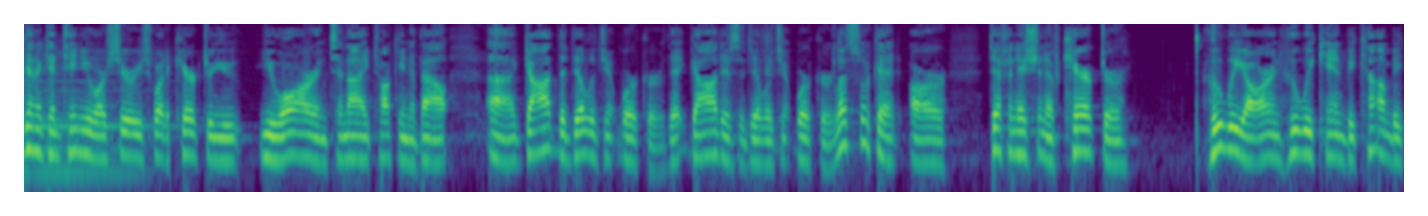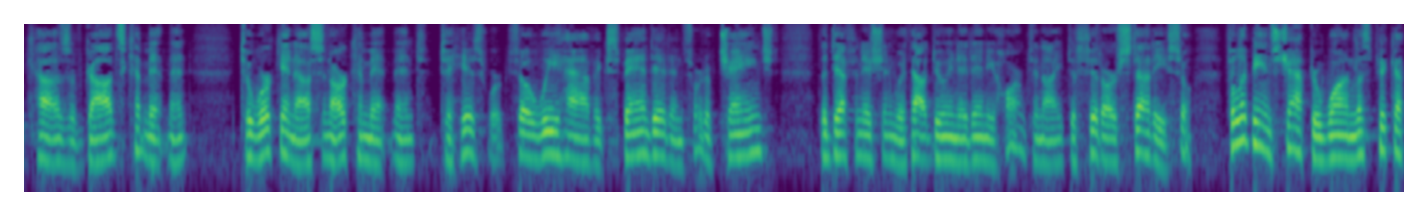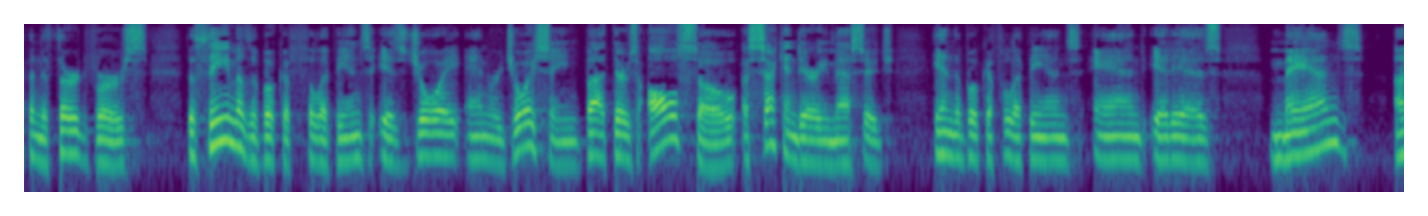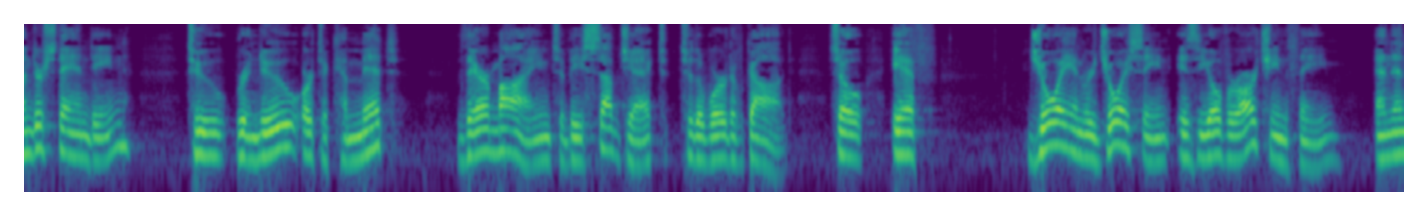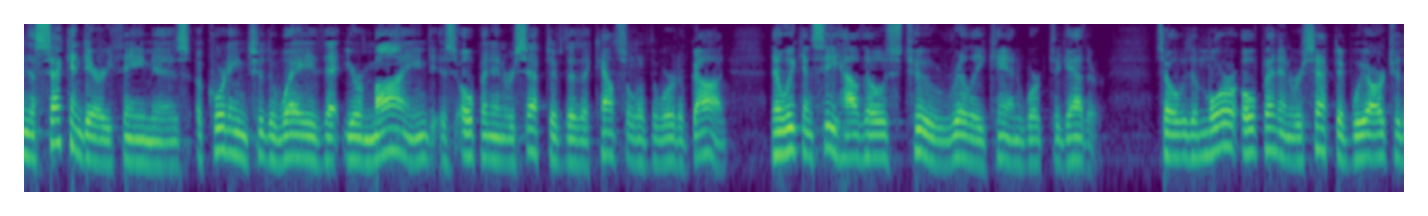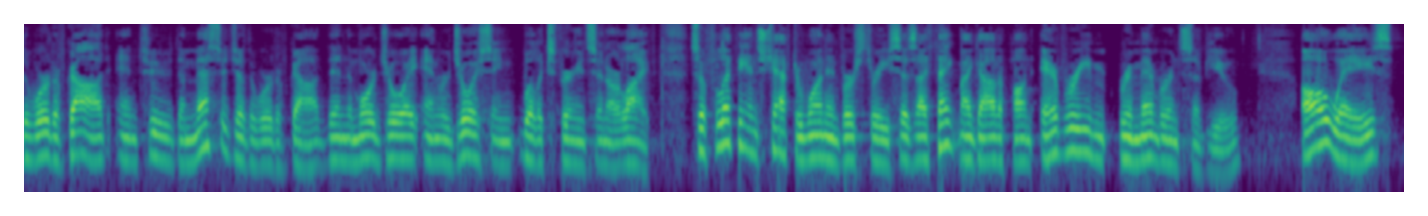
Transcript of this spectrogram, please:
We're going to continue our series, What a Character You, you Are, and tonight talking about uh, God the diligent worker, that God is a diligent worker. Let's look at our definition of character, who we are and who we can become because of God's commitment to work in us and our commitment to His work. So we have expanded and sort of changed the definition without doing it any harm tonight to fit our study. So Philippians chapter 1, let's pick up in the third verse. The theme of the book of Philippians is joy and rejoicing, but there's also a secondary message in the book of Philippians, and it is man's understanding to renew or to commit their mind to be subject to the Word of God. So if joy and rejoicing is the overarching theme, and then the secondary theme is according to the way that your mind is open and receptive to the counsel of the Word of God, then we can see how those two really can work together. So the more open and receptive we are to the Word of God and to the message of the Word of God, then the more joy and rejoicing we'll experience in our life. So Philippians chapter 1 and verse 3 says, I thank my God upon every remembrance of you, always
